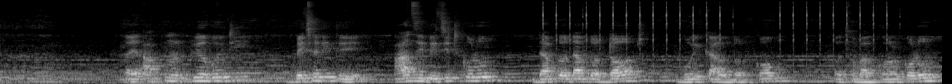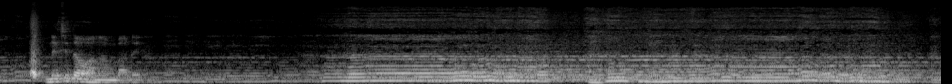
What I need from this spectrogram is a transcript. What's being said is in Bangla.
তাই আপনার প্রিয় বইটি বেছে নিতে আজই ভিজিট করুন W W dot Boikal dot com অথবা কল করুন নিচে দেওয়া নাম্বারে।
